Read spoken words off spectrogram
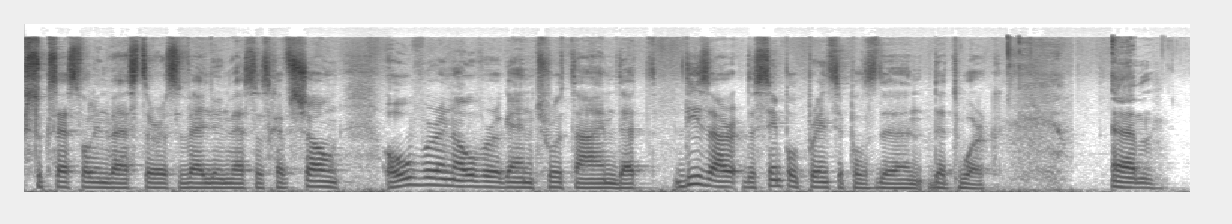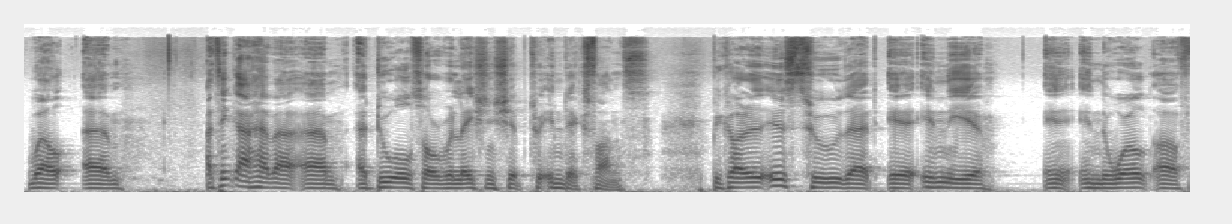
successful investors, value investors have shown over and over again through time that these are the simple principles that, that work. Um, well, um, I think I have a, um, a dual sort of relationship to index funds because it is true that in the in, in the world of,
